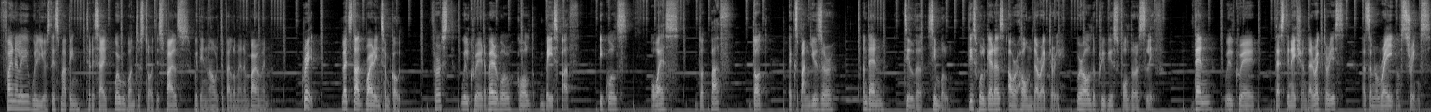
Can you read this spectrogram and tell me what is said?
Finally, we'll use this mapping to decide where we want to store these files within our development environment. Great! Let's start writing some code. First, we'll create a variable called basepath equals os.path.expanduser and then tilde symbol. This will get us our home directory, where all the previous folders live. Then we'll create destination directories as an array of strings.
